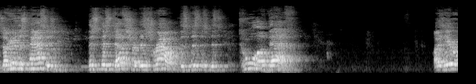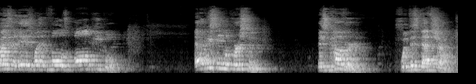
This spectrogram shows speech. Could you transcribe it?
So here in this passage, this, this death shroud, this shroud, this, this, this, this tool of death, Isaiah writes that it is what enfolds all people. Every single person is covered with this death shroud.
